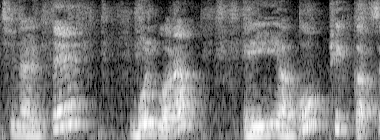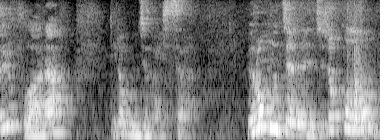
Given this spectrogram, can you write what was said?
지날 때 뭘 구하라? a하고 p 값을 구하라 이런 문제가 있어요. 이런 문제는 이제 조금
